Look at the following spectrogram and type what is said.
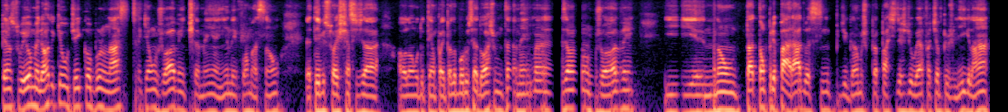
penso eu, melhor do que o Jacob Brun Larsen, que é um jovem também ainda em formação, já teve suas chances já ao longo do tempo aí pelo Borussia Dortmund também, mas é um jovem e não está tão preparado assim, digamos, para partidas de UEFA Champions League lá,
